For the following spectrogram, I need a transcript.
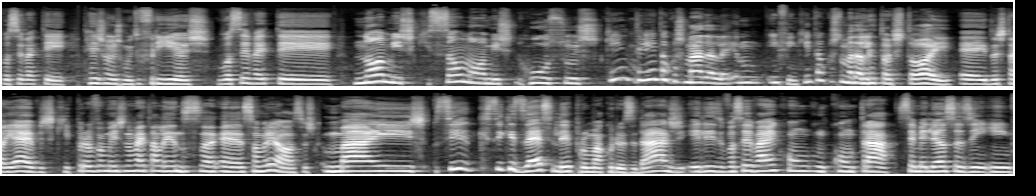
você vai ter regiões muito frias, você vai ter nomes que são nomes russos. Quem, quem tá acostumado a ler, enfim, quem tá acostumado a ler Tolstói é, e Dostoiévski, provavelmente não vai estar tá lendo é, Ossos. Mas se, se quisesse ler por uma curiosidade, ele, você vai com, encontrar semelhanças em, em,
